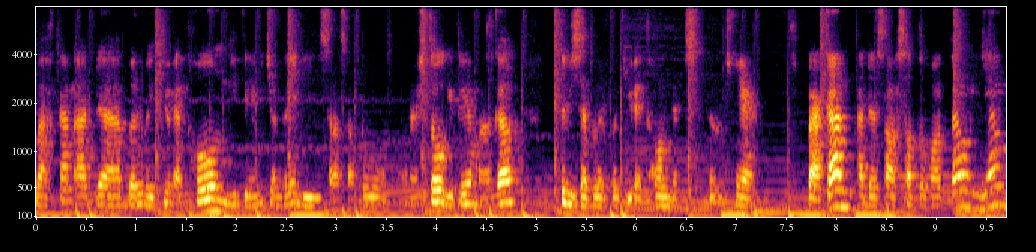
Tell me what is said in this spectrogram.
bahkan ada barbecue at home gitu ya. Contohnya di salah satu resto gitu ya Magal itu bisa barbecue at home dan seterusnya. Bahkan ada salah satu hotel yang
